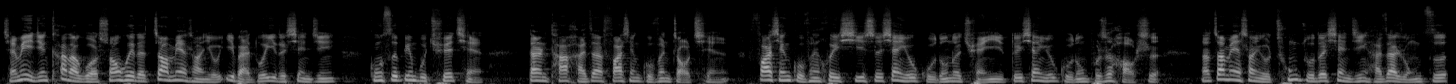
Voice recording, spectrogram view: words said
前面已经看到过，双汇的账面上有一百多亿的现金，公司并不缺钱，但是他还在发行股份找钱，发行股份会稀释现有股东的权益，对现有股东不是好事。那账面上有充足的现金还在融资。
